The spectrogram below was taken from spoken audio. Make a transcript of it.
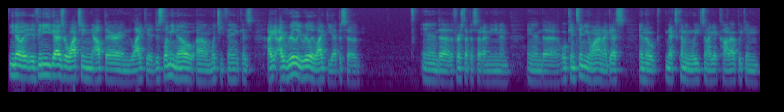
you know, if any of you guys are watching out there and like it, just let me know um, what you think because I, I really really liked the episode. And uh, the first episode I mean and and uh, we'll continue on I guess in the next coming weeks when I get caught up we can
